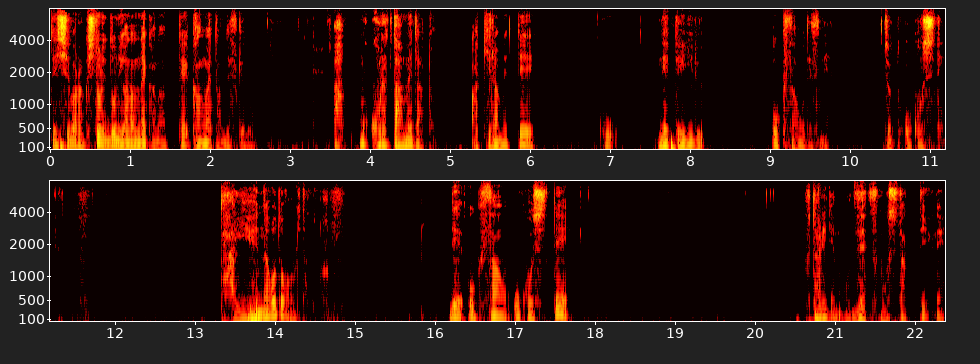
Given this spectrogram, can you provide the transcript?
てしばらく一人でどうにかなんないかなって考えたんですけどあもうこれダメだと諦めてこう寝ている奥さんをですねちょっと起こして大変なことが起きたと。で奥さんを起こして2人でも絶望したっていうね、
